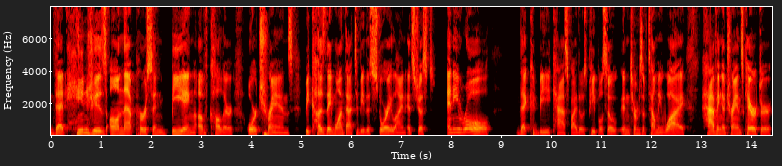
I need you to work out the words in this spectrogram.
that hinges on that person being of color or trans because they want that to be the storyline, it's just any role that could be cast by those people. So in terms of tell me why having a trans character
